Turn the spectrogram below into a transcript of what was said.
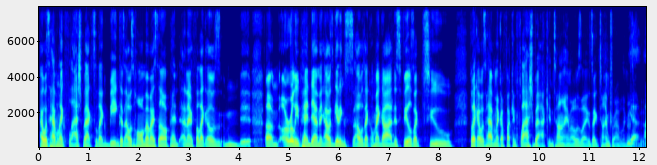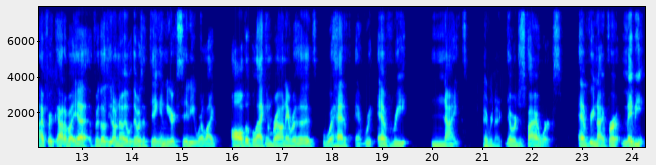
I was having like flashbacks to like being because I was home by myself, and, and I felt like I was mm, um, early pandemic. I was getting, I was like, "Oh my god, this feels like too." I feel like I was having like a fucking flashback in time. I was like, it's like time traveling. Yeah, something. I forgot about yeah. For those of you who don't know, it, there was a thing in New York City where like all the black and brown neighborhoods were had every every night every night. there were just fireworks every night for maybe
